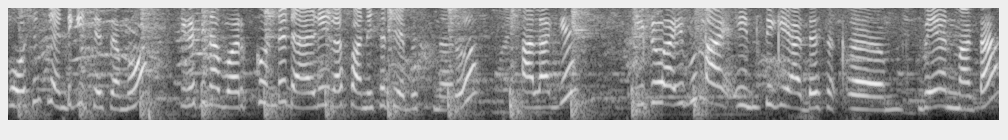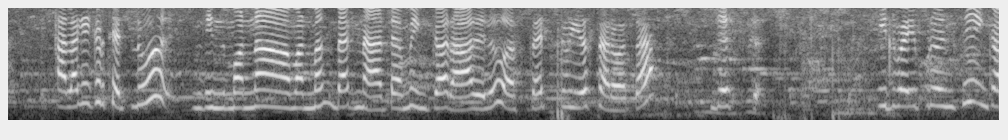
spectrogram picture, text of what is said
పోర్షన్స్ రెంట్కి ఇచ్చేసాము. ఇక్కడ చిన్న వర్క్ ఉంటే డాడీ ఇలా ఫర్నిచర్ చేపిస్తున్నారు. అలాగే ఇటువైపు మా ఇంటికి అడ్రస్ వే um, అన్నమాట. అలాగే ఇక్కడ చెట్లు మొన్న వన్ మంత్ బ్యాక్ నాటాము ఇంకా రాలేదు. వస్తాయి టూ ఇయర్స్ తర్వాత. జస్ట్ ఇటువైపు నుంచి ఇంకా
